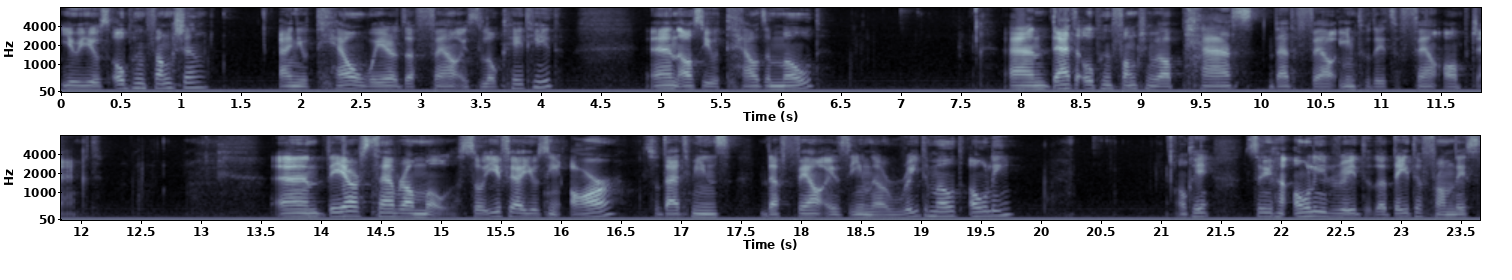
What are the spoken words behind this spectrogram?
you use open function and you tell where the file is located and also you tell the mode and that open function will pass that file into this file object. And there are several modes. So if you are using R, so that means the file is in the read mode only Okay, so you can only read the data from this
